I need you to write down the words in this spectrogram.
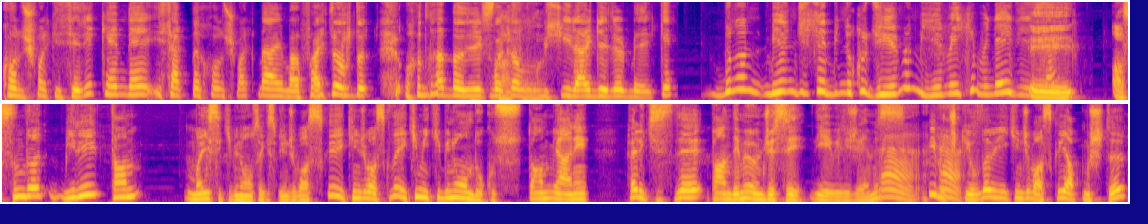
konuşmak istedik. Hem de İshak'la konuşmak daima faydalıdır. Ondan da dedik bakalım bir şeyler gelir belki. Bunun birincisi 1920 mi 22 mi neydi İshak? Ee, aslında biri tam Mayıs 2018 birinci baskı, ikinci baskı da Ekim 2019. Tam yani her ikisi de pandemi öncesi diyebileceğimiz. Ha, bir ha. buçuk yılda bir ikinci baskı yapmıştı.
